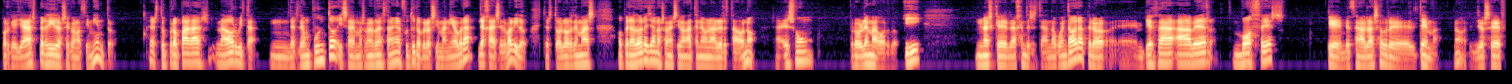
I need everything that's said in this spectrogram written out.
porque ya has perdido ese conocimiento. tú propagas la órbita mm, desde un punto y sabes más o menos dónde estará en el futuro, pero si maniobra, deja de ser válido. Entonces, todos los demás operadores ya no saben si van a tener una alerta o no. es un problema gordo. Y no es que la gente se esté dando cuenta ahora, pero eh, empieza a haber voces que empiezan a hablar sobre el tema. ¿no? Joseph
